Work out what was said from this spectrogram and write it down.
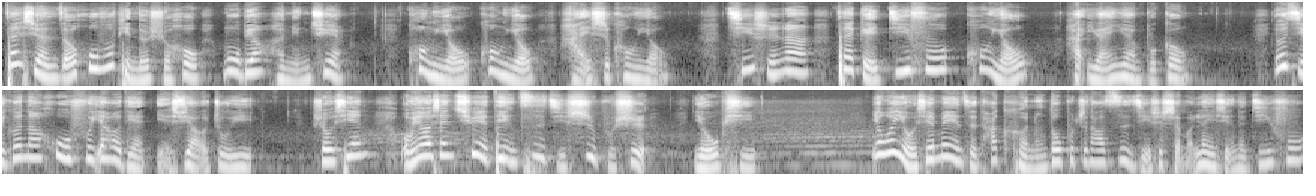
在选择护肤品的时候，目标很明确，控油、控油还是控油。其实呢，在给肌肤控油还远远不够。有几个呢护肤要点也需要注意。首先，我们要先确定自己是不是油皮，因为有些妹子她可能都不知道自己是什么类型的肌肤。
